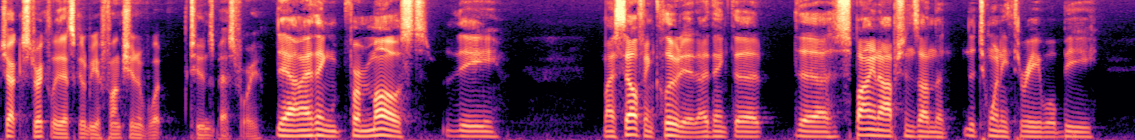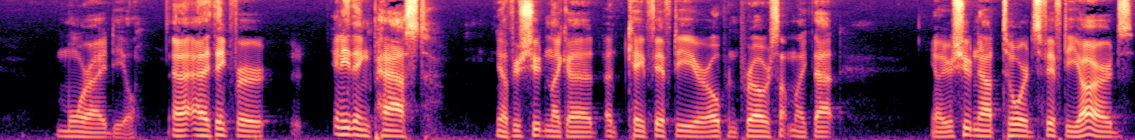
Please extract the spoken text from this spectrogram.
Chuck, strictly that's going to be a function of what tunes best for you. yeah, I think for most, the myself included, I think the the spine options on the the 23 will be more ideal. And I, I think for anything past, you know, if you're shooting like a, a K50 or Open Pro or something like that, you know, you're shooting out towards 50 yards.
